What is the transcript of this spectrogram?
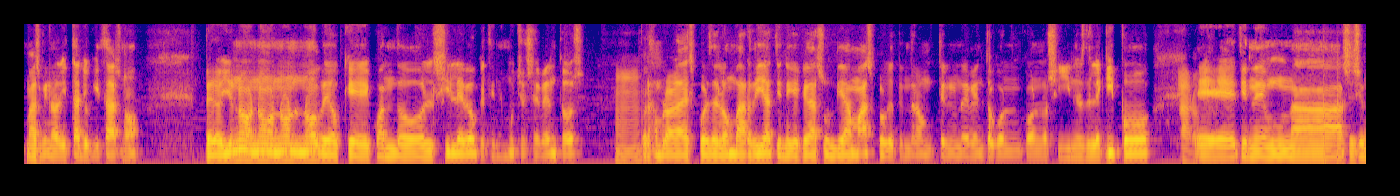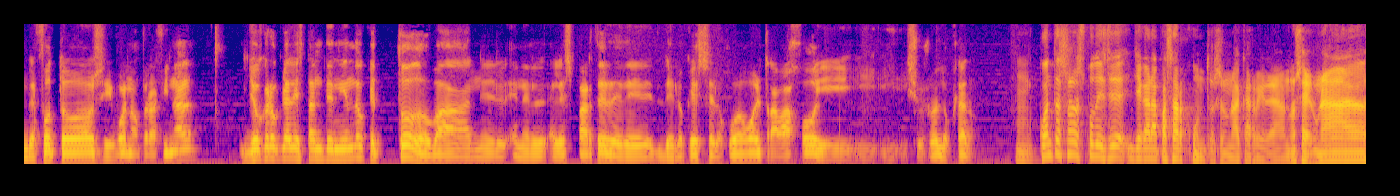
más minoritario quizás, ¿no? Pero yo no, no, no, no veo que cuando sí le veo que tiene muchos eventos, mm. por ejemplo, ahora después de Lombardía tiene que quedarse un día más porque tendrá un, tiene un evento con, con los siguientes del equipo, eh, tiene una sesión de fotos y bueno, pero al final yo creo que él está entendiendo que todo va en el, en el, es parte de, de, lo que es el juego, el trabajo y, su sueldo, claro. Mm, ¿Cuántas horas podéis llegar a pasar juntos en una carrera? No sé, una,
